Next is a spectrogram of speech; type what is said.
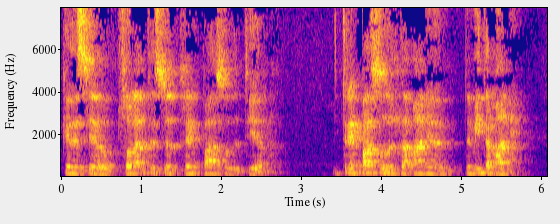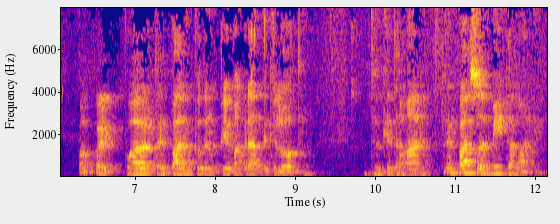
¿qué deseo? Solamente esos tres pasos de tierra. Y tres pasos del tamaño, de, mi tamaño. puede haber tres pasos y puede tener un pie más grande que el otro. Entonces, ¿qué tamaño? Tres pasos de mi tamaño.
